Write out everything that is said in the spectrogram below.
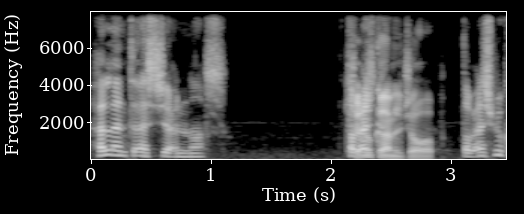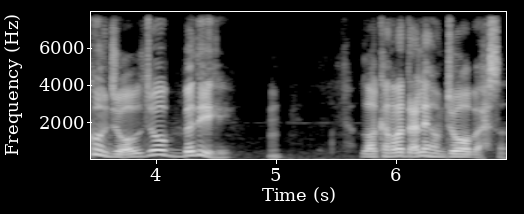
هل أنت أشجع الناس؟ طبعا شنو كان الجواب؟ طبعا إيش بيكون الجواب؟ الجواب بديهي. لكن رد عليهم جواب أحسن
